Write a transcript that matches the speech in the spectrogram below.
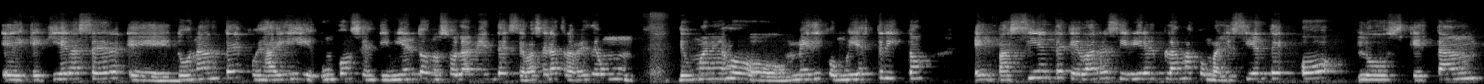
el que quiera ser eh, donante, pues hay un consentimiento, no solamente se va a hacer a través de un, de un manejo médico muy estricto, el paciente que va a recibir el plasma convaleciente o los que están,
